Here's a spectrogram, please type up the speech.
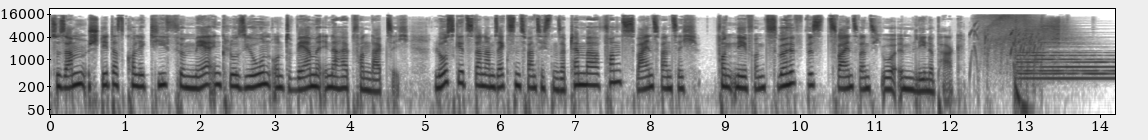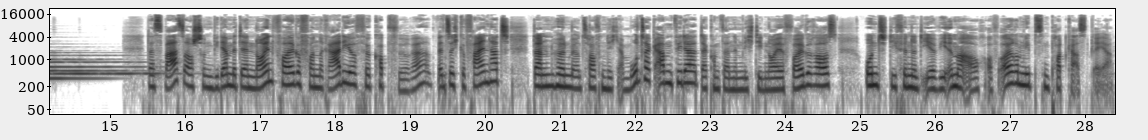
Zusammen steht das Kollektiv für mehr Inklusion und Wärme innerhalb von Leipzig. Los geht's dann am 26. September von 22 von nee von 12 bis 22 Uhr im Lehnepark. Das war's auch schon wieder mit der neuen Folge von Radio für Kopfhörer. Wenn es euch gefallen hat, dann hören wir uns hoffentlich am Montagabend wieder. Da kommt dann nämlich die neue Folge raus und die findet ihr wie immer auch auf eurem liebsten Podcast-Player.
